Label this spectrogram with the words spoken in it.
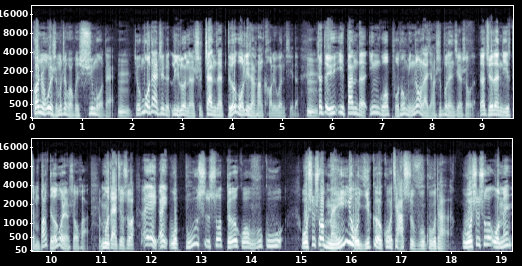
观众为什么这会儿会虚末代？嗯就末代这个立论呢，是站在德国立场上考虑问题的。嗯，这对于一般的英国普通民众来讲是不能接受的。他觉得你怎么帮德国人说话？末代就说，哎哎，我不是说德国无辜，我是说没有一个国家是无辜的。我是说，我们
